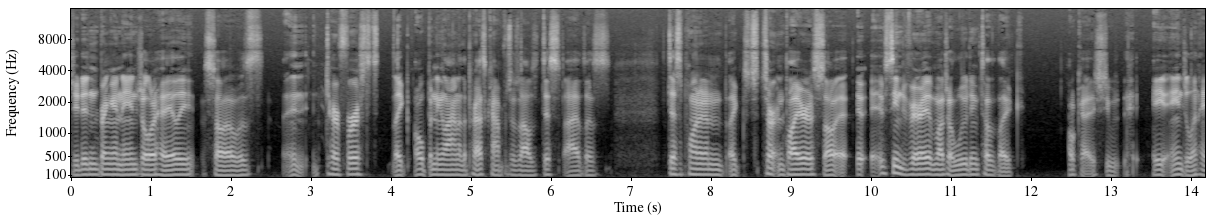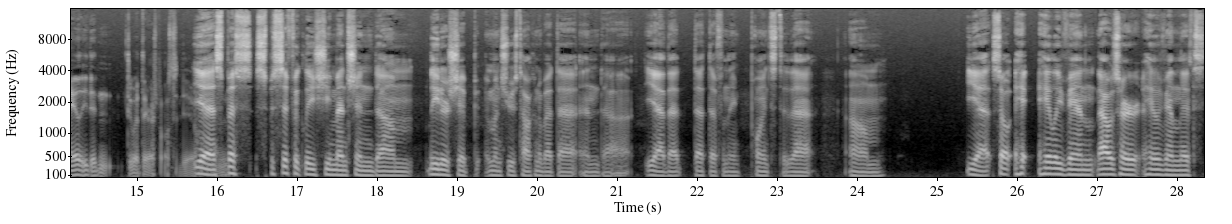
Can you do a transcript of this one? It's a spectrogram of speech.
She didn't bring in Angel or Hailey, so it was and her first like opening line of the press conference was I was dis I was disappointed in like certain players. So it, it, it seemed very much alluding to like, okay, she Angel and Hailey didn't do what they were supposed to do. Yeah, spec- specifically, she mentioned um, leadership when she was talking about that, and uh, yeah, that that definitely points to that. Um, yeah, so H- Hailey Van, that was her Hailey Van Lith's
